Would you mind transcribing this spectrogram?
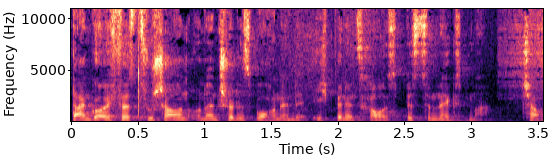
Danke euch fürs Zuschauen und ein schönes Wochenende. Ich bin jetzt raus. Bis zum nächsten Mal. Ciao.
